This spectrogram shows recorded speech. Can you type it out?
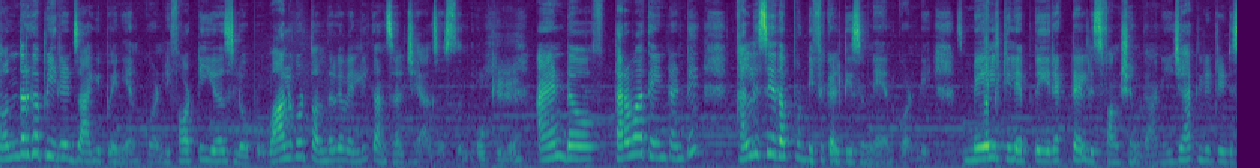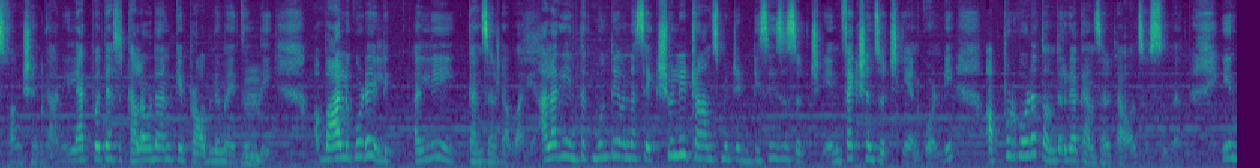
తొందరగా పీరియడ్స్ ఆగిపోయినాయి అనుకోండి ఫార్టీ ఇయర్స్ లోపు వాళ్ళు కూడా తొందరగా వెళ్ళి కన్సల్ట్ చేయాల్సి వస్తుంది. ఓకే అండ్ తర్వాత ఏంటంటే కలిసేటప్పుడు డిఫికల్టీస్ ఉన్నాయి అనుకోండి. మేల్కి లేకపోతే ఇరెక్టైల్ డిస్ఫంక్షన్ కానీ జాక్యులేటరీ డిస్ఫంక్షన్ కానీ లేకపోతే అసలు కలవడానికి ప్రాబ్లం అవుతుంది. వాళ్ళు కూడా వెళ్ళి వెళ్ళి కన్సల్ట్ అవ్వాలి. అలాగే ఇంతకు ముందు ఏమైనా సెక్షువల్లీ ట్రాన్స్మిటెడ్ డిసీజెస్ వచ్చినాయి ఇన్ఫెక్షన్స్ వచ్చినాయి అనుకోండి అప్పుడు కూడా తొందరగా కన్సల్ట్ అవ్వాల్సి వస్తుంది. ఇన్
